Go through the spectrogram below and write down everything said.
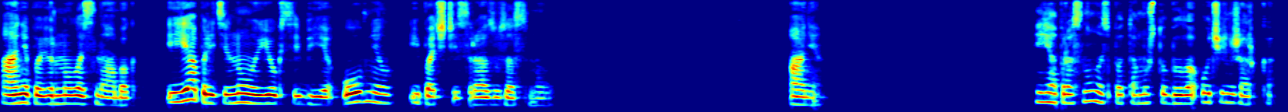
Аня повернулась на бок, и я притянул ее к себе, обнял и почти сразу заснул. Аня. Я проснулась, потому что было очень жарко.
